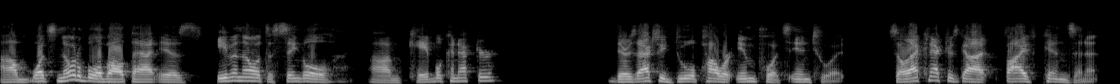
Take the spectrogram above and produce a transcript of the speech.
Um, what's notable about that is even though it's a single um, cable connector, there's actually dual power inputs into it. So that connector's got five pins in it.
